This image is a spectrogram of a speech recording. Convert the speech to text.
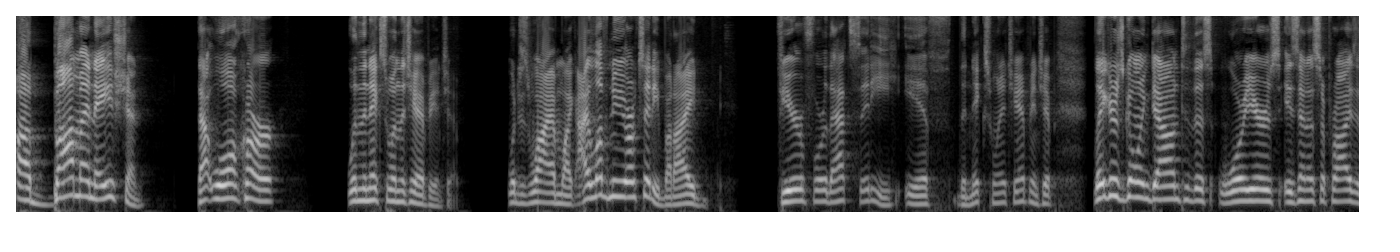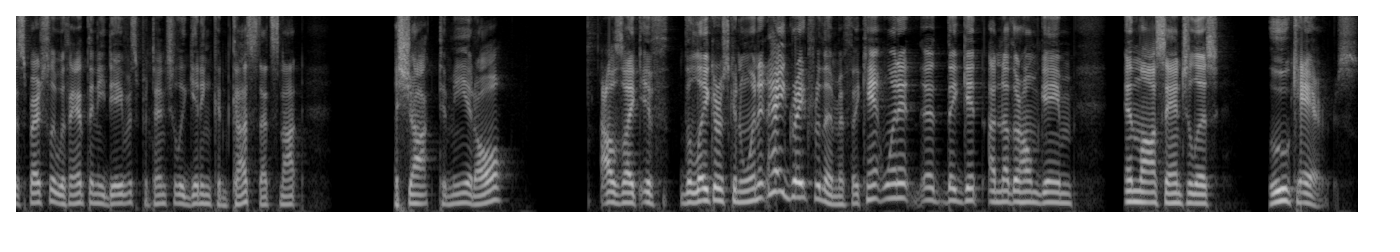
abomination that will occur when the Knicks win the championship. Which is why I'm like, I love New York City, but I fear for that city if the Knicks win a championship. Lakers going down to this Warriors isn't a surprise, especially with Anthony Davis potentially getting concussed. That's not a shock to me at all. I was like, if the Lakers can win it, hey, great for them. If they can't win it, uh, they get another home game in Los Angeles. Who cares?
